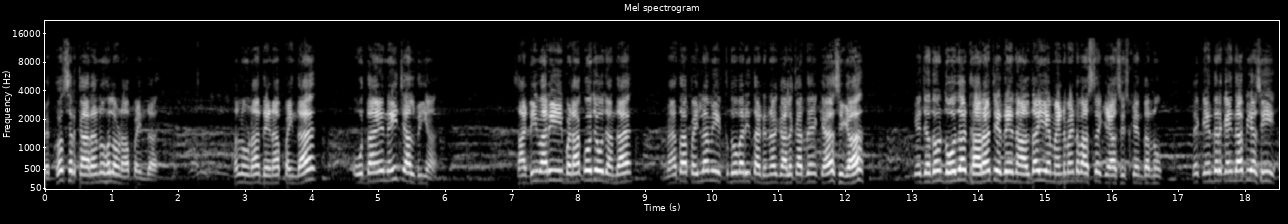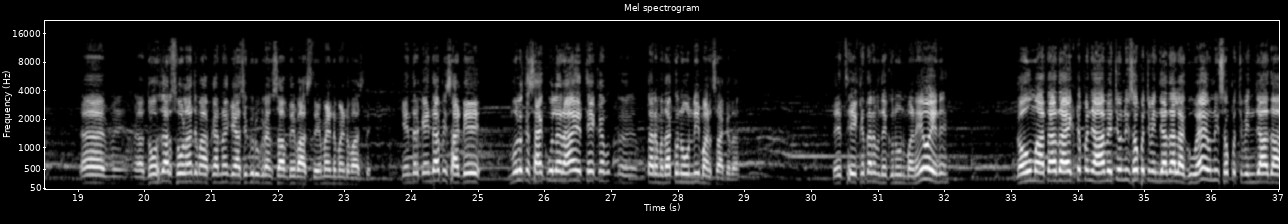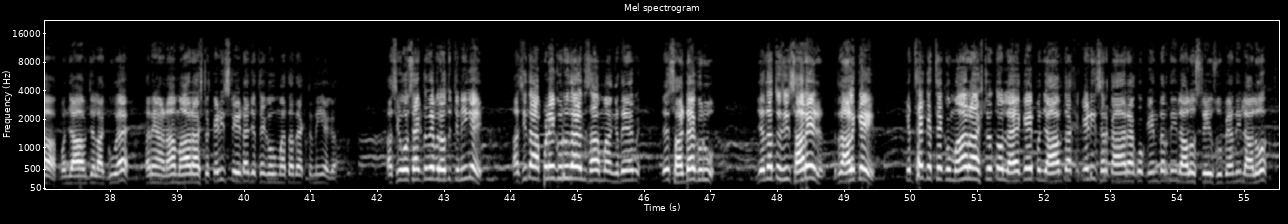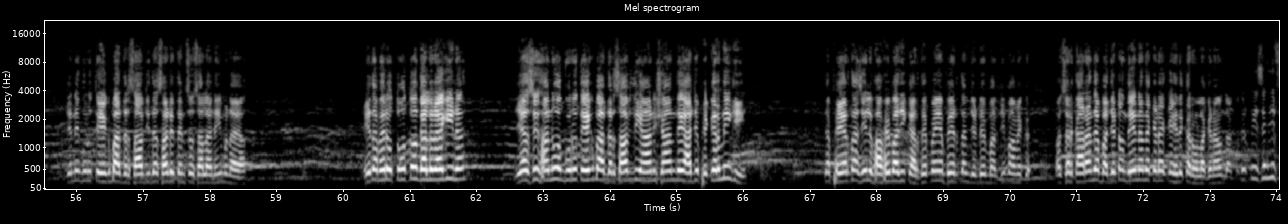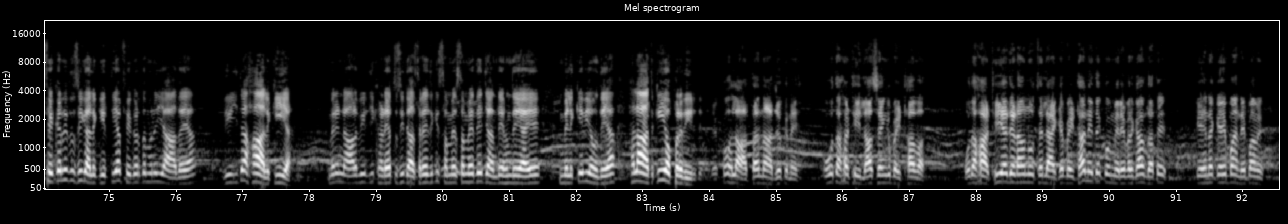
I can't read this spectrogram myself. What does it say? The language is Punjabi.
ਵੇਖੋ ਸਰਕਾਰਾਂ ਨੂੰ ਹਿਲਾਉਣਾ ਪੈਂਦਾ। ਹਿਲਾਉਣਾ ਦੇਣਾ ਪੈਂਦਾ। ਉਦਾਂ ਇਹ ਨਹੀਂ ਚੱਲਦੀਆਂ। ਸਾਡੀ ਵਾਰੀ ਬੜਾ ਕੁਝ ਹੋ ਜਾਂਦਾ। ਮੈਂ ਤਾਂ ਪਹਿਲਾਂ ਵੀ ਇੱਕ ਦੋ ਵਾਰੀ ਤੁਹਾਡੇ ਨਾਲ ਗੱਲ ਕਰਦੇ ਕਿਹਾ ਸੀਗਾ ਕਿ ਜਦੋਂ 2018 ਚ ਇਹਦੇ ਨਾਲ ਦਾ ਹੀ ਅਮੈਂਡਮੈਂਟ ਵਾਸਤੇ ਗਿਆ ਸੀ ਕੇਂਦਰ ਨੂੰ ਤੇ ਕੇਂਦਰ ਕਹਿੰਦਾ ਵੀ ਅਸੀਂ ਅਹ, 2016 ਚ ਮਾਫ ਕਰਨਾ ਗਿਆ ਸੀ ਗੁਰੂ ਗ੍ਰੰਥ ਸਾਹਿਬ ਦੇ ਵਾਸਤੇ ਅਮੈਂਡਮੈਂਟ ਵਾਸਤੇ। ਕੇਂਦਰ ਕਹਿੰਦਾ ਵੀ ਸਾਡੇ ਮੁਲਕ ਸੈਕੂਲਰ ਆ ਇੱਥੇ ਇੱਕ ਧਰਮ ਦਾ ਕਾਨੂੰਨ ਨਹੀਂ ਬਣ ਸਕਦਾ। ਤੇ ਇੱਥੇ ਇੱਕ ਧਰਮ ਦੇ ਕਾਨੂੰਨ ਬਣੇ ਹੋਏ ਨੇ। ਗਊ ਮਾਤਾ ਦਾ ਐਕਟ ਪੰਜਾਬ ਵਿੱਚ 1955 ਦਾ ਲਾਗੂ ਹੈ। 1955 ਦਾ ਪੰਜਾਬ 'ਚ ਲਾਗੂ ਹੈ। ਹਰਿਆਣਾ, ਮਹਾਰਾਸ਼ਟਰ, ਕਿਹੜੀ ਸਟੇਟ ਹੈ ਜਿੱਥੇ ਗਊ ਮਾਤਾ ਦਾ ਐਕਟ ਨਹੀਂ ਹੈਗਾ? ਅਸੀਂ ਉਸ ਐਕਟ ਦੇ ਵਿਰੁੱਧ 'ਚ ਨਹੀਂ ਗਏ। ਅਸੀਂ ਤਾਂ ਆਪਣੇ ਗੁਰੂ ਦਾ ਇਨਸਾਫ ਮੰਗਦੇ ਹਾਂ। ਜੇ ਸਾਡਾ ਗੁਰੂ ਜਿਹਦਾ ਤੁਸੀਂ ਸਾਰੇ ਰਲ ਕੇ ਕਿੱਥੇ ਕਿੱਥੇ ਕੋ ਮਹਾਰਾਸ਼ਟਰ ਤੋਂ ਲੈ ਕੇ ਪੰਜਾਬ ਤੱਕ ਕਿਹੜੀ ਸਰਕਾਰ ਆ, ਕੋ ਕੇਂਦਰ ਦੀ ਲਾ ਲਓ, ਸਟੇਟ ਸੂਬਿਆਂ ਦੀ ਲਾ ਲਓ ਜਿਹਨੇ ਗੁਰੂ ਤੇਗ ਬਹਾਦਰ ਸਾਹਿਬ ਜੀ ਦਾ 350 ਸਾਲਾ ਨਹੀਂ ਮਨਾਇਆ। ਇਹ ਤਾਂ ਫਿਰ ਉਤੋਂ ਤੋਂ ਗੱਲ ਰਹਿ ਗਈ ਨਾ। ਜੇ ਅਸੀਂ ਸਾਨੂੰ ਉਹ ਗੁਰੂ ਤੇਗ ਬਹਾਦਰ ਸਾਹਿਬ ਦੀ ਆਨ ਸ਼ਾਨ ਦੇ ਅੱਜ ਫਿਕਰ ਨਹੀਂ ਗਈ ਤੇ ਫੇਰ ਤਾਂ ਅਸੀਂ ਲਿਫਾਫੇਬਾਜ਼ੀ ਕਰਦੇ ਪਏ ਆ ਫੇਰ ਤਾਂ ਜਿੱਡੇ ਮਰਜ਼ੀ ਭਾਵੇਂ ਸਰਕਾਰਾਂ ਦੇ ਬਜਟ ਹੁੰਦੇ ਇਹਨਾਂ ਦਾ ਕਿਹੜਾ ਕਿਸੇ ਦੇ ਘਰੋਂ ਲੱਗਣਾ ਹੁੰਦਾ। ਗੁਰਪ੍ਰੀਤ ਸਿੰਘ ਜੀ ਫਿਕਰ ਦੀ ਤੁਸੀਂ ਗੱਲ ਕੀਤੀ ਆ ਫਿਕਰ ਤਾਂ ਮੈਨੂੰ ਯਾਦ ਆਇਆ। ਵੀਰ ਜੀ ਦਾ ਹਾਲ ਕੀ ਆ? ਮੇਰੇ ਨਾਲ ਵੀਰ ਜੀ ਖੜਿਆ ਤੁਸੀਂ ਦੱਸ ਰਹੇ ਸੀ ਕਿ ਸਮੇਂ-ਸਮੇਂ ਤੇ ਜਾਂਦੇ ਹੁੰਦੇ ਆਏ ਮਿਲ ਕੇ ਵੀ ਆਉਂਦੇ ਆ। ਹਾਲਾਤ ਕੀ ਆ ਉੱਪਰ ਵੀਰ ਦੇ? ਦੇਖੋ ਹਾਲਾਤ ਤਾਂ ਨਾਜ਼ੁਕ ਨੇ। ਉਹ ਤਾਂ ਹਠੀਲਾ ਸਿੰਘ ਬੈਠਾ ਵਾ। ਉਹਦਾ ਹਾਠੀ ਆ ਜਿਹੜਾ ਉਹਨੂੰ ਉੱਥੇ ਲੈ ਕੇ ਬੈਠਾ, ਨਹੀਂ ਤੇ ਕੋਈ ਮੇਰੇ ਵਰਗਾ ਹੁੰਦਾ ਤੇ ਕਿਸੇ ਨਾ ਕਿਸੇ ਬਹਾਨੇ ਭਾਵੇਂ।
